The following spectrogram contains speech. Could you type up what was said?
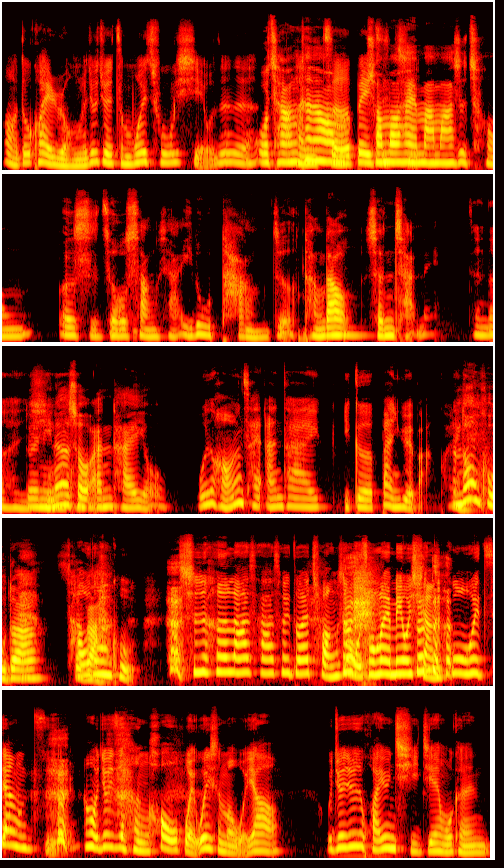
哦都快融了，就觉得怎么会出血？我真的我常看到双胞胎妈妈是从二十周上下一路躺着躺到生产呢、欸嗯，真的很对。你那个时候安胎有，我好像才安胎一个半月吧，很痛苦的、啊，超痛苦。吃喝拉撒睡都在床上，我从来没有想过会这样子，然后我就一直很后悔，为什么我要？我觉得就是怀孕期间，我可能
